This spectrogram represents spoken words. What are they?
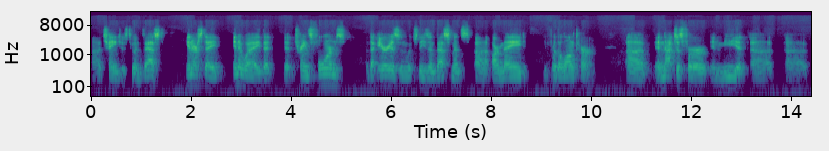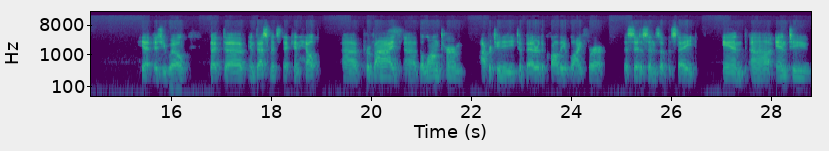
uh, changes, to invest in our state in a way that that transforms the areas in which these investments uh, are made for the long term, uh, and not just for an immediate hit, as you will, but investments that can help uh, provide uh, the long-term opportunity to better the quality of life for the citizens of the state and uh, and to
